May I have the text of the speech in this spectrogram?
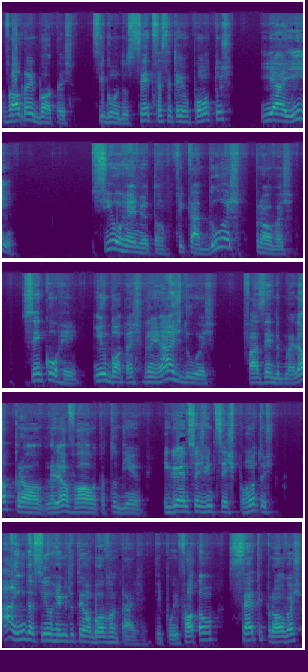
Valtteri Bottas, segundo, 161 pontos, e aí, se o Hamilton ficar duas provas sem correr e o Bottas ganhar as duas, fazendo melhor prova, melhor volta, tudinho, e ganhando seus 26 pontos, ainda assim o Hamilton tem uma boa vantagem. Tipo, e faltam sete provas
